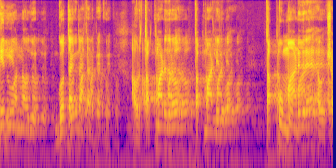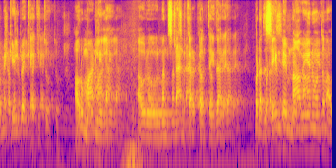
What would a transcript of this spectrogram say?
ಏನು ಅನ್ನೋದು ಗೊತ್ತಾಗಿ ಮಾತಾಡಬೇಕು. ಅವ್ರು ತಪ್ಪು ಮಾಡಿದ್ರೋ ತಪ್ಪು ಮಾಡ್ಲಿಲ್ವೋ ತಪ್ಪು ಮಾಡಿದ್ರೆ ಅವ್ರು ಕ್ಷಮೆ ಕೇಳಬೇಕಾಗಿತ್ತು. ಅವರು ಮಾಡಲಿಲ್ಲ. ಅವರು ನನ್ನ ಸ್ಟ್ಯಾಂಡ್ ಕರೆಕ್ಟ್ ಅಂತ ಇದ್ದಾರೆ. But at the same time ನಾವೇನು ಅಂತ ನಾವು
